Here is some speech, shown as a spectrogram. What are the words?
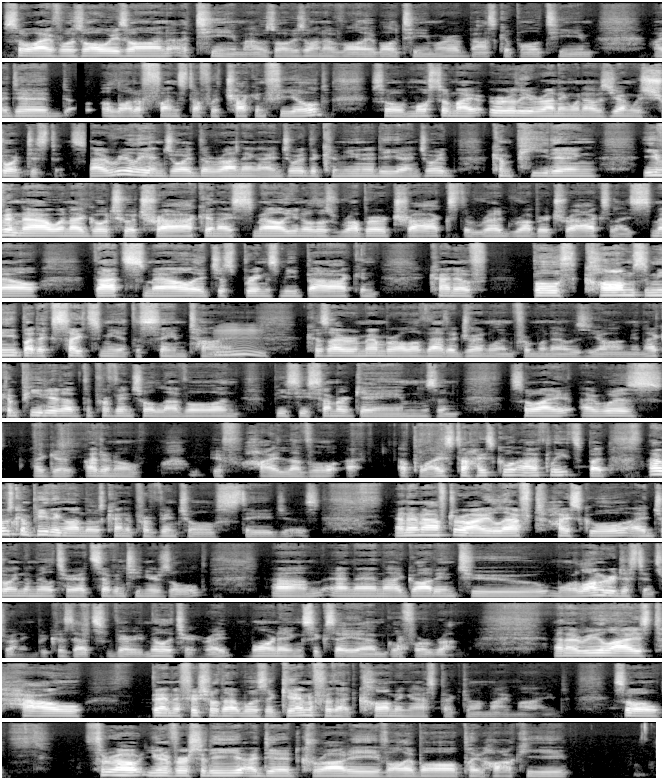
So I was always on a team. I was always on a volleyball team or a basketball team. I did a lot of fun stuff with track and field. So most of my early running when I was young was short distance. I really enjoyed the running. I enjoyed the community. I enjoyed competing. Even now when I go to a track and I smell, you know, those rubber tracks, the red rubber tracks, and I smell that smell, it just brings me back and kind of both calms me but excites me at the same time Mm. because I remember all of that adrenaline from when I was young, and I competed at the provincial level and BC Summer Games, and so I I was I get I don't know if high level uh, applies to high school athletes, but I was competing on those kind of provincial stages, and then after I left high school, I joined the military at 17 years old. Um, and then I got into more longer distance running because that's very military, right? Morning, 6 a.m., go for a run. And I realized how beneficial that was again for that calming aspect on my mind. So throughout university, I did karate, volleyball, played hockey,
